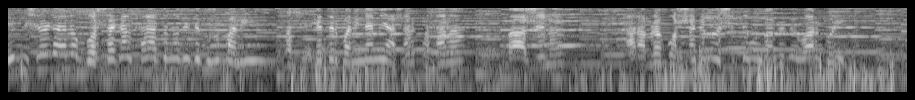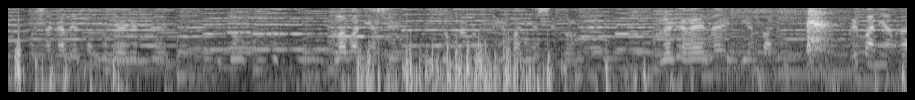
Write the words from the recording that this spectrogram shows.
এই বিষয়টা হলো বর্ষাকাল ছাড়া তো নদীতে কোনো পানি আসলে ক্ষেতের পানি নামে আসার কথা না বা আসে না। আর আমরা বর্ষাকালে ওষুধ তেমনভাবে ব্যবহার করি। খোলা পানি আসে থেকে পানি আসে তো ঘোলাটে হয়ে যায় ইন্ডিয়ান পানি ওই পানি আমরা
